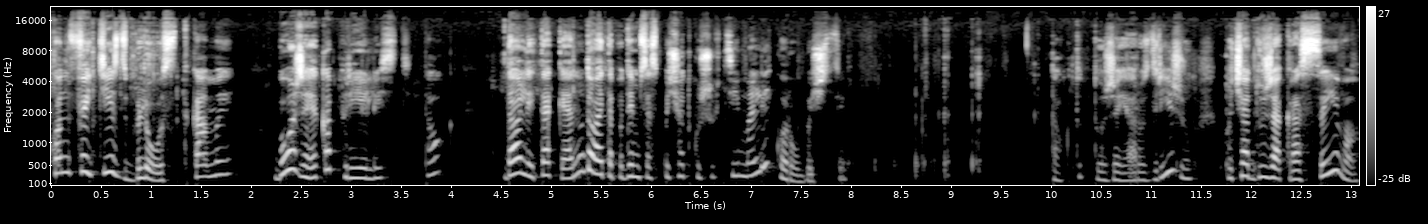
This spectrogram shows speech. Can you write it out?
конфеті з бльостками. Боже, яка прелість. Так. Далі таке. Ну, давайте подивимося спочатку, що в цій малій коробочці. Так, тут теж я розріжу, хоча дуже красива.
